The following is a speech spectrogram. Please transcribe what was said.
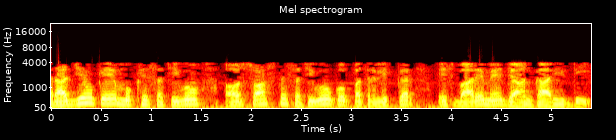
राज्यों के मुख्य सचिवों और स्वास्थ्य सचिवों को पत्र लिखकर इस बारे में जानकारी दी।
